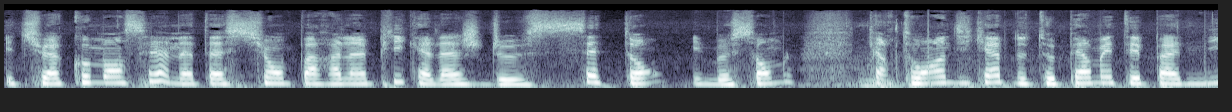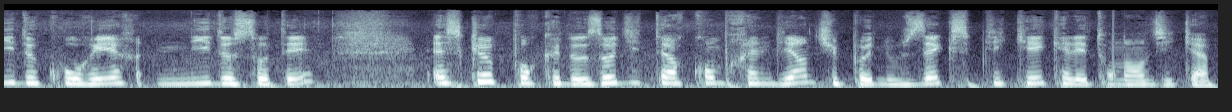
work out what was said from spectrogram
et tu as commencé la natation paralympique à l'âge de 7 ans, il me semble, car ton handicap ne te permettait pas ni de courir ni de sauter. Est-ce que pour que nos auditeurs comprennent bien, tu peux nous expliquer quel est ton handicap?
